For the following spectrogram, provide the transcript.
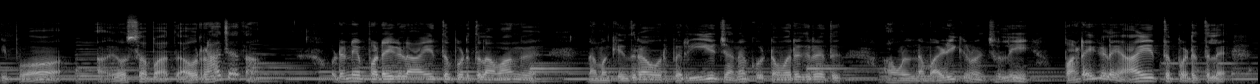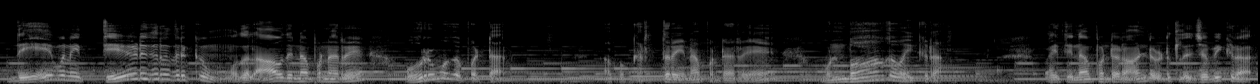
இப்போது யோசபாத் அவர் ராஜா தான் உடனே படைகளை ஆயத்தப்படுத்தலாம். வாங்க. நமக்கு எதிராக ஒரு பெரிய ஜனக்கூட்டம் வருகிறது. அவங்கள நம்ம அழிக்கணும்னு சொல்லி படைகளை ஆயத்தப்படுத்தலை. தேவனை தேடுகிறதற்கு முதலாவது என்ன பண்ணாரு? ஒருமுகப்பட்டார். அப்போ கர்த்தரை என்ன பண்ணுறாரு முன்பாக வைக்கிறார். வைத்து என்ன பண்றார்? ஆண்டவரிடத்துல ஜபிக்கிறார்.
